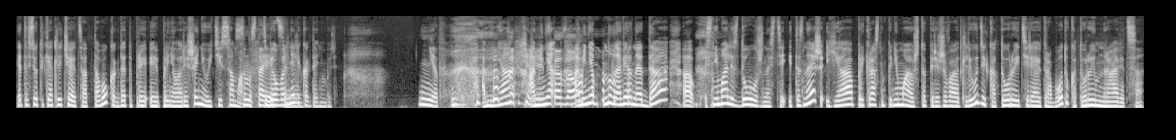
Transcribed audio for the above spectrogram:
это все таки отличается от того, когда ты при- э, приняла решение уйти сама. Самостоятельно. Тебя увольняли когда-нибудь? Нет. А меня, а меня, а меня, ну, наверное, да, а, снимали с должности. И ты знаешь, я прекрасно понимаю, что переживают люди, которые теряют работу, которая им нравится.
